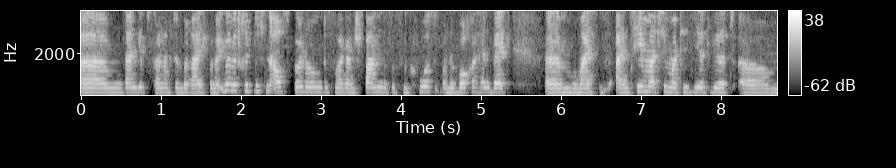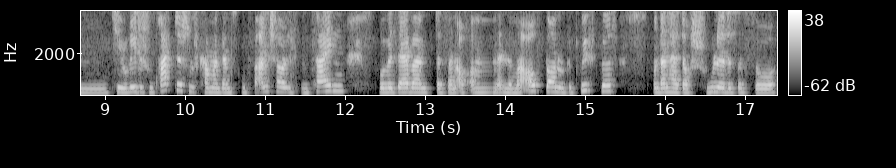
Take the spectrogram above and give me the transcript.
Ähm, dann gibt es halt noch den Bereich von der überbetrieblichen Ausbildung. Das ist mal ganz spannend. Das ist ein Kurs über eine Woche hinweg, ähm, wo meistens ein Thema thematisiert wird, ähm, theoretisch und praktisch. Und das kann man ganz gut veranschaulichen und zeigen, wo wir selber das dann auch am Ende mal aufbauen und geprüft wird. Und dann halt noch Schule. Das ist so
